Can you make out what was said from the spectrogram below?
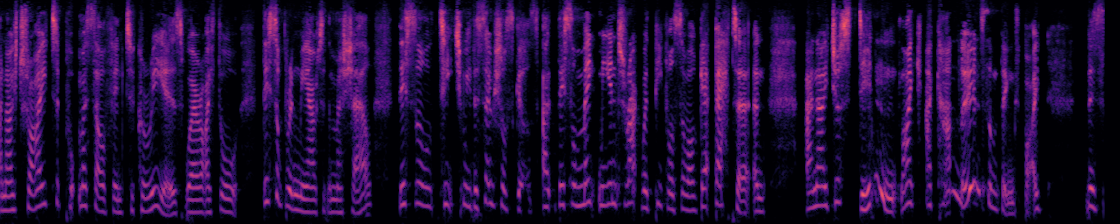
And I tried to put myself into careers where I thought this will bring me out of the my shell. This will teach me the social skills. Uh, this will make me interact with people, so I'll get better. And and I just didn't. Like I can learn some things, but I there's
